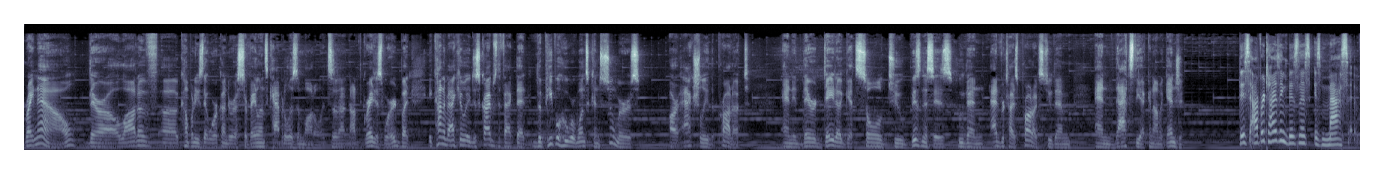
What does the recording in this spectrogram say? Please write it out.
Right now, there are a lot of uh, companies that work under a surveillance capitalism model. It's not, not the greatest word, but it kind of accurately describes the fact that the people who were once consumers are actually the product, and their data gets sold to businesses who then advertise products to them, and that's the economic engine. This advertising business is massive.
